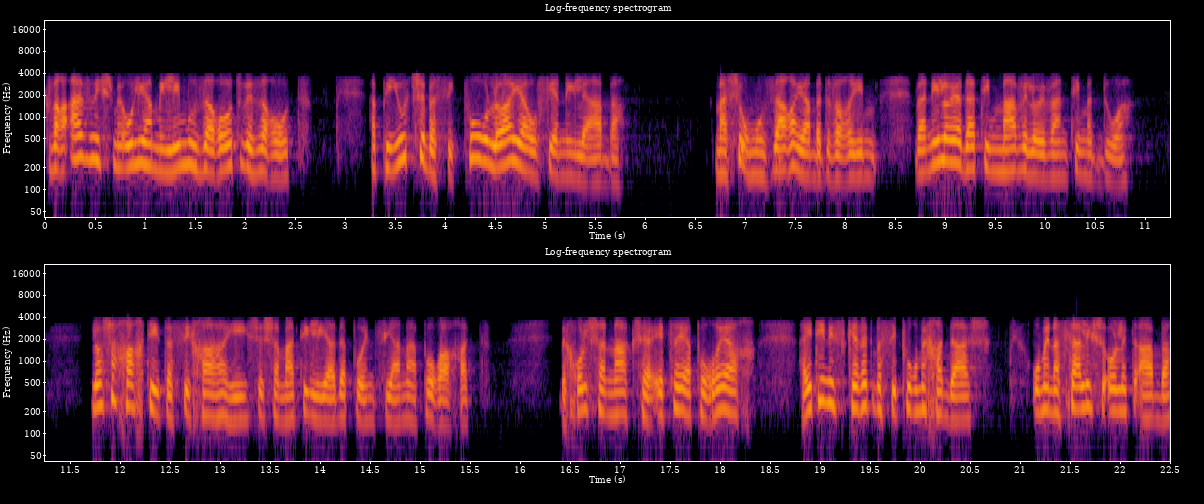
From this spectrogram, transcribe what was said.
כבר אז נשמעו לי המילים מוזרות וזרות. הפיוט שבסיפור לא היה אופייני לאבא. משהו מוזר היה בדברים, ואני לא ידעתי מה ולא הבנתי מדוע. לא שכחתי את השיחה ההיא ששמעתי ליד הפואנציאנה הפורחת. בכל שנה, כשהעץ היה פורח, הייתי נזכרת בסיפור מחדש, ומנסה לשאול את אבא,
